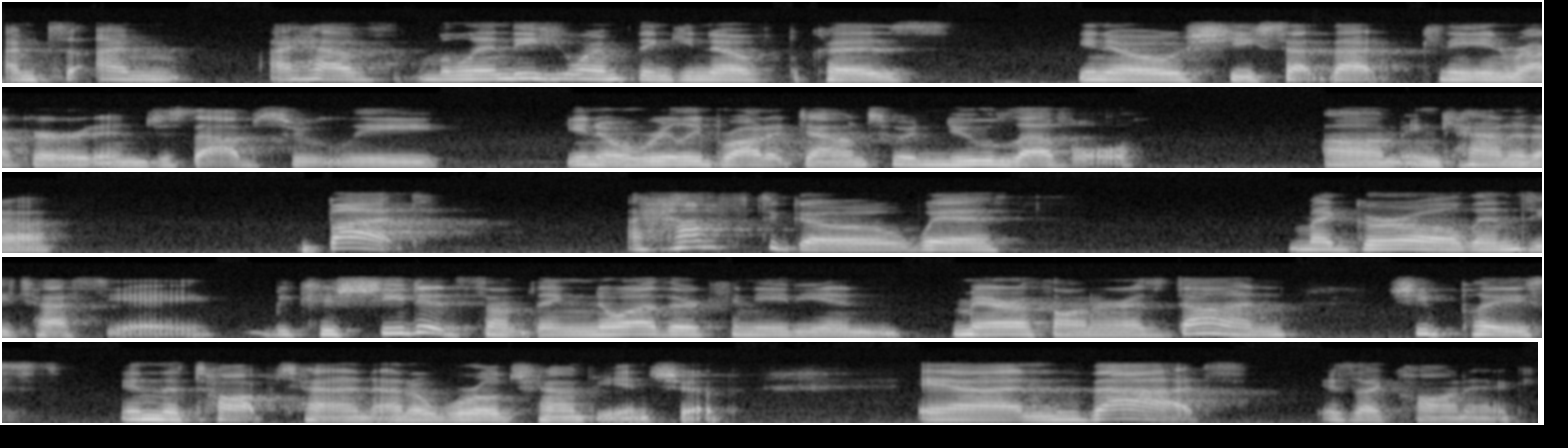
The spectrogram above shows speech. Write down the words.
I'm t- I'm I have Malindi who I'm thinking of because you know, she set that Canadian record and just absolutely, you know, really brought it down to a new level um, in Canada. But I have to go with my girl, Lyndsay Tessier, because she did something no other Canadian marathoner has done. She placed in the top 10 at a world championship. And that is iconic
